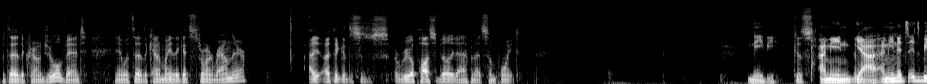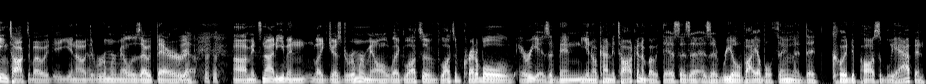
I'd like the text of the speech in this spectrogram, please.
with the the crown jewel event, and with the, the kind of money that gets thrown around there, I I think that this is a real possibility to happen at some point. Maybe. Because I mean, yeah, I mean it's it's being talked about. You know, the rumor mill is out there, and um, it's not even like just rumor mill. Like lots of lots of credible areas have been, you know, kind of talking about this as a as a real viable thing that that could possibly happen.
